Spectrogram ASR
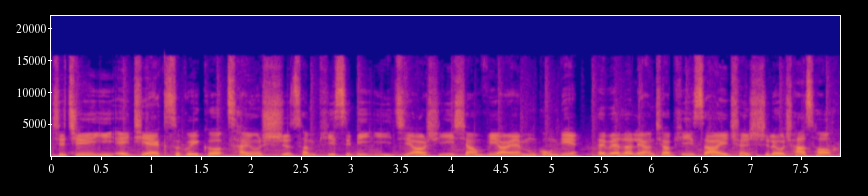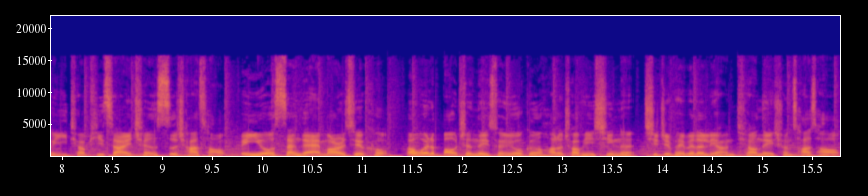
其基于 eATX 规格，采用十层 PCB 以及二十一项 VRM 供电，配备了两条 PCI 乘十六插槽和一条 PCI 乘四插槽，并拥有三个 M2 接口。而为了保证内存拥有更好的超频性能，其只配备了两条内存插槽。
